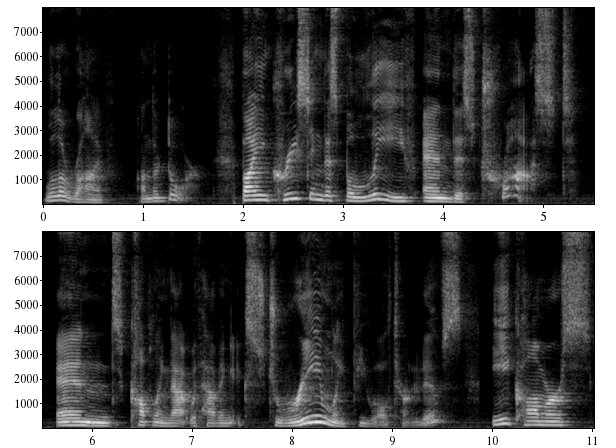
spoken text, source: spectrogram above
will arrive on their door. By increasing this belief and this trust, and coupling that with having extremely few alternatives, e commerce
